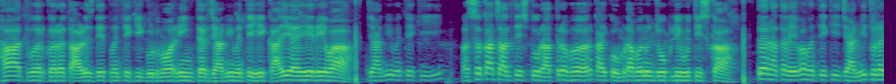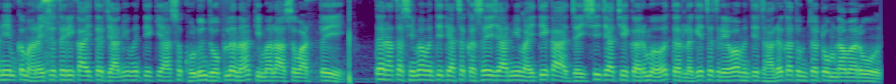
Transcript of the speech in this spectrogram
हात वर करत आळस देत म्हणते की गुड मॉर्निंग तर जान्हवी म्हणते हे काय आहे रेवा? जान्हवी म्हणते की असं का चालतेस तू? रात्रभर काय कोंबडा म्हणून झोपली होतीस का? तर आता रेवा म्हणते की जान्हवी तुला नेमकं म्हणायचं तरी काय? तर जान्हवी म्हणते की असं खोडून झोपलं ना की मला असं वाटतंय. तर आता सीमा म्हणते त्याचं कसं आहे जान्हवी माहिती आहे का? जैसे ज्याचे कर्म तर लगेचच रेवा म्हणते झालं का तुमचं टोमणा मारून?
